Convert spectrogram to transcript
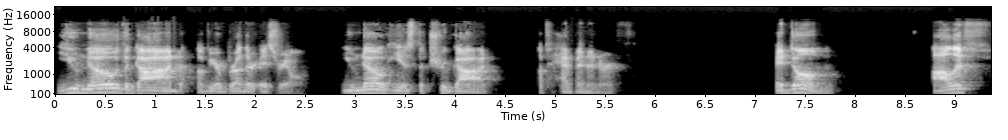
You know the God of your brother Israel. You know he is the true God of heaven and earth. Edom, Aleph,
